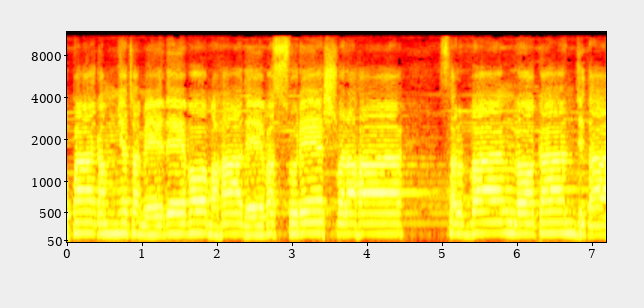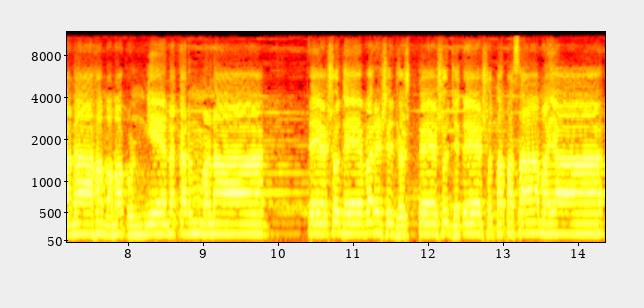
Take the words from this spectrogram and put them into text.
उपागम्य च मे देवो महादेवः सुरेश्वरः। सर्वान् लोकान् जितानाह मम पुण्येन कर्मणा। तेषु देवर्षिजुष्टेषु जितेषु तपसा मया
